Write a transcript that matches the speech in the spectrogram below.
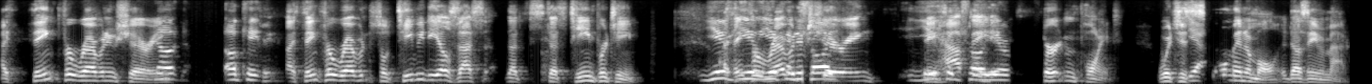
I think for revenue sharing, no okay. I think for revenue, so TV deals, that's that's that's team per team. you I think you, for you revenue control, sharing, you they have to hit- your certain point, which is Yeah. so minimal, it doesn't even matter.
